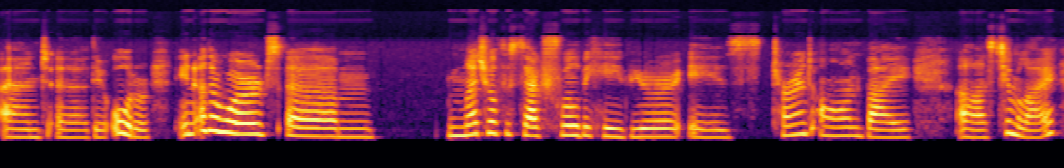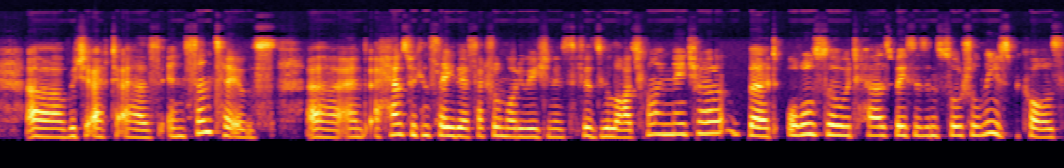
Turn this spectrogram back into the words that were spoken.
and uh, their odor. In other words, um, much of the sexual behavior is turned on by uh, stimuli, uh, which act as incentives, uh, and hence we can say that sexual motivation is physiological in nature, but also it has basis in social needs because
